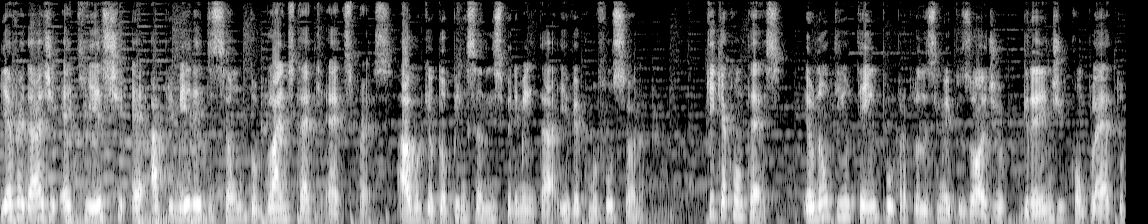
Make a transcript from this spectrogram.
e a verdade é que este é a primeira edição do Blind Tech Express, algo que eu tô pensando em experimentar e ver como funciona. O que, que acontece? Eu não tenho tempo para produzir um episódio grande, completo,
